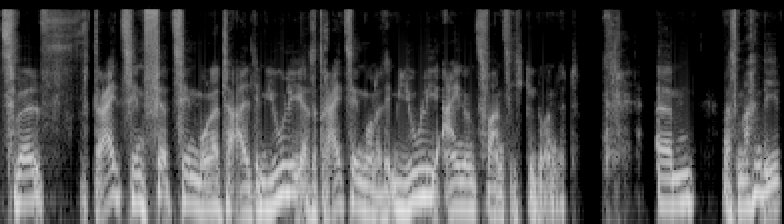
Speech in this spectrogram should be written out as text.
12, 13, 14 Monate alt im Juli, also 13 Monate, im Juli 21 gegründet. Ähm, was machen die?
